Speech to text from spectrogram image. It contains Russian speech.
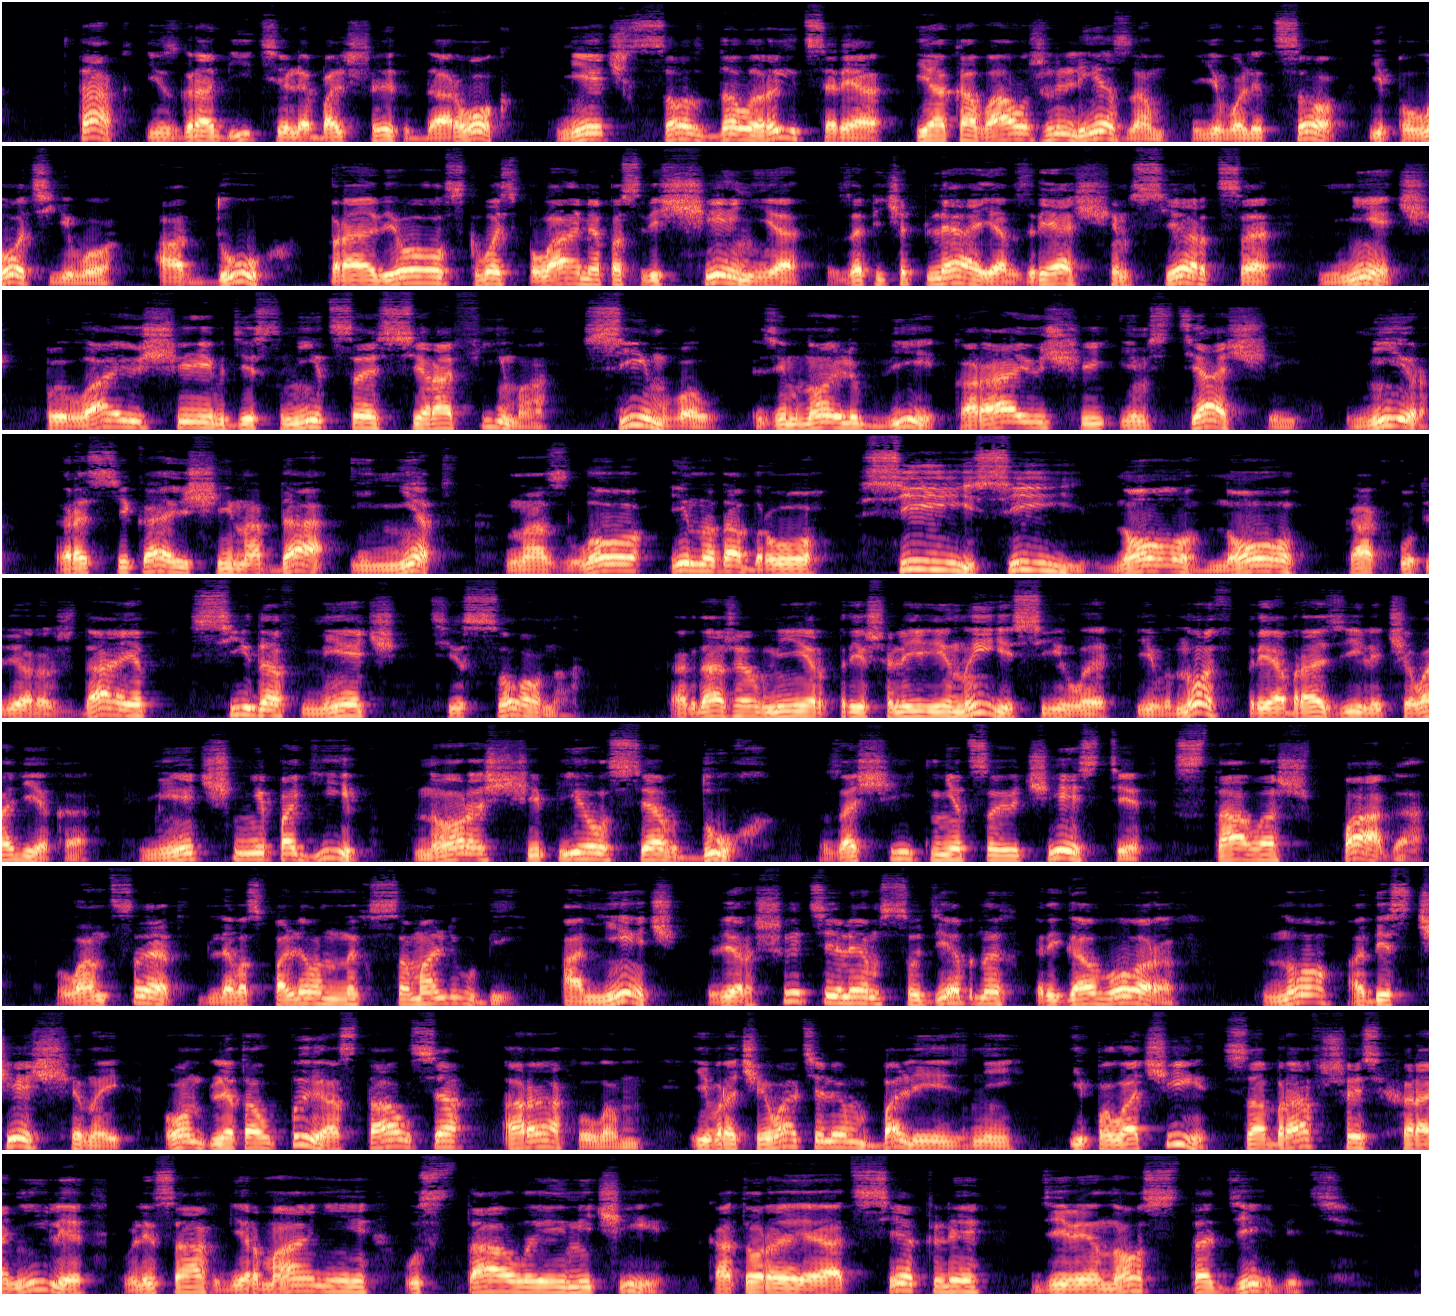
Так из грабителя больших дорог меч создал рыцаря и оковал железом его лицо и плоть его, а дух провел сквозь пламя посвящения, запечатляя в зрящем сердце меч, пылающий в деснице Серафима, символ земной любви, карающий и мстящий, мир, рассекающий на «да» и «нет», на зло и на добро, «си», «си», «но», «но», как утверждает Сидов меч Тисона. Когда же в мир пришли иные силы и вновь преобразили человека, меч не погиб, но расщепился в дух. Защитницею чести стала шпага, ланцет для воспаленных самолюбий, а меч вершителем судебных приговоров. Но, обесчещенный, он для толпы остался оракулом и врачевателем болезней, и палачи, собравшись, хоронили в лесах Германии усталые мечи, которые отсекли девяносто девять.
